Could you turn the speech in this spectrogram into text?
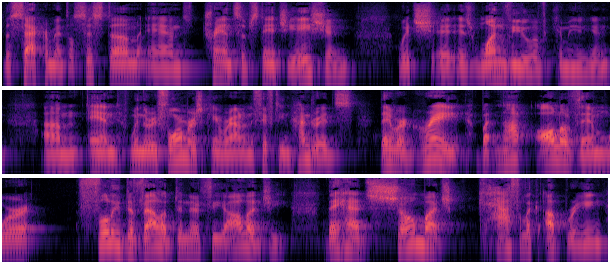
the sacramental system and transubstantiation, which is one view of communion. Um, and when the reformers came around in the 1500s, they were great, but not all of them were fully developed in their theology. They had so much Catholic upbringing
